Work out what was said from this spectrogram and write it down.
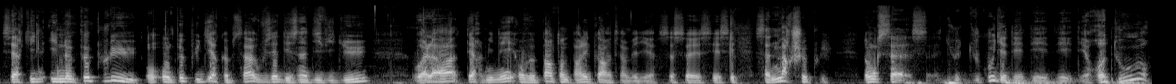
C'est-à-dire qu'il ne peut plus, on, ne peut plus dire comme ça, vous êtes des individus, voilà, terminé, on ne veut pas entendre parler de corps intermédiaire. Ça, ça ne marche plus. Donc ça, du, coup, il y a des, des retours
